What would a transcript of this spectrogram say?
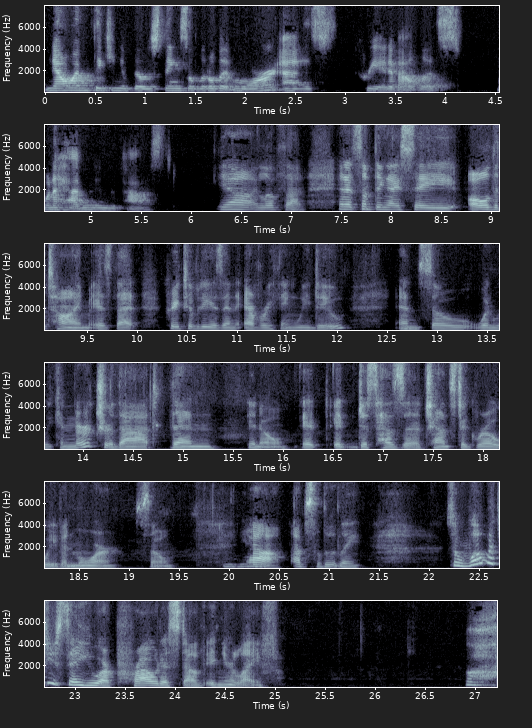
now I'm thinking of those things a little bit more as creative outlets when I hadn't in the past. Yeah, I love that. And it's something I say all the time is that creativity is in everything we do. And so when we can nurture that, then, you know, it it just has a chance to grow even more. So mm-hmm. yeah, absolutely. So what would you say you are proudest of in your life? Oh,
